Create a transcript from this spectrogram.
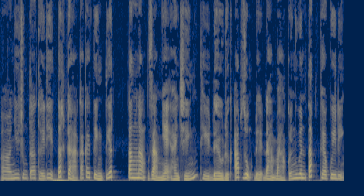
À, như chúng ta thấy thì tất cả các cái tình tiết tăng nặng giảm nhẹ hành chính thì đều được áp dụng để đảm bảo cái nguyên tắc theo quy định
